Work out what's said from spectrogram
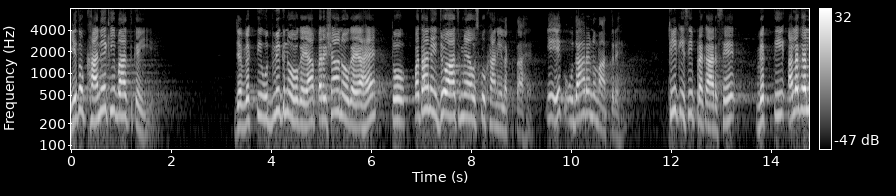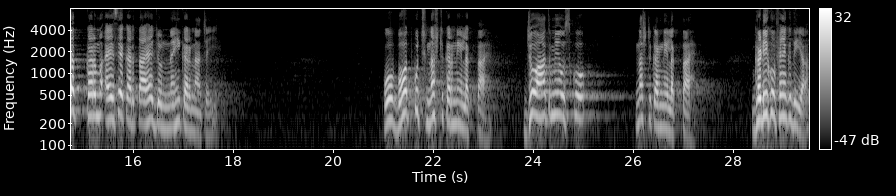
ये तो खाने की बात कही जब व्यक्ति उद्विग्न हो गया, परेशान हो गया है तो पता नहीं जो हाथ में है उसको खाने लगता है। ये एक उदाहरण मात्र है। ठीक इसी प्रकार से व्यक्ति अलग अलग कर्म ऐसे करता है जो नहीं करना चाहिए। वो बहुत कुछ नष्ट करने लगता है। जो हाथ में उसको नष्ट करने लगता है। घड़ी को फेंक दिया,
